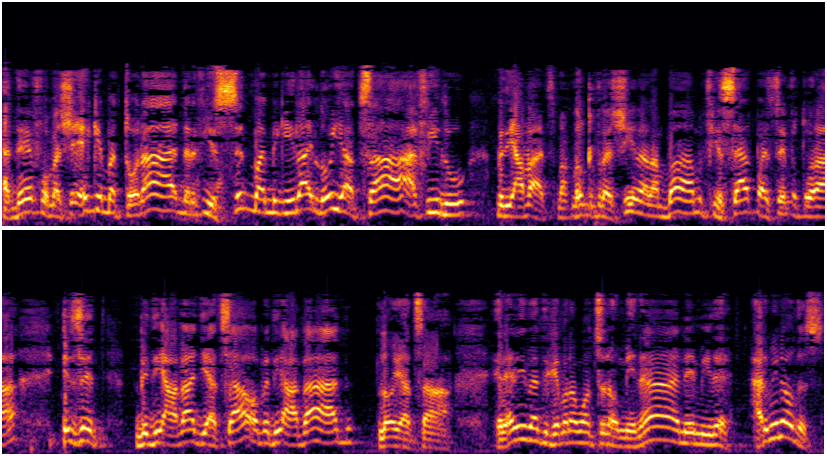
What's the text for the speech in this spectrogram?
And therefore, Mashiachim but Torah, that if you sit by Megillah, lo yatsa afilu b'di'avad. Look at Rashi and Rambam, if you sat by Sefer Torah, is it b'di'avad yatsa or b'di'avad lo yatsa? In any event, the Gemara wants to know, How do we know this?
